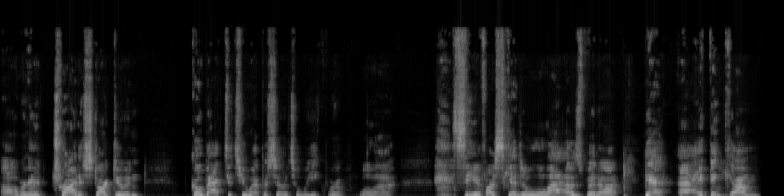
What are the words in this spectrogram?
Uh, we're gonna try to start doing go back to two episodes a week. We're, we'll uh, see if our schedule allows. But uh, yeah, I I think um,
